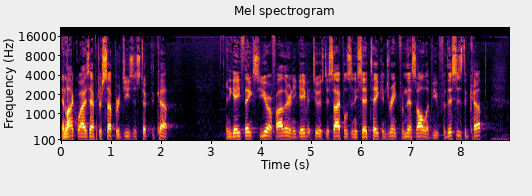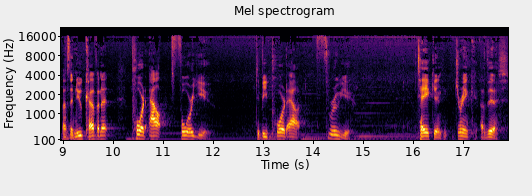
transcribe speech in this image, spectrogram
And likewise, after supper, Jesus took the cup and he gave thanks to you, our Father, and he gave it to his disciples and he said, Take and drink from this, all of you, for this is the cup of the new covenant poured out for you, to be poured out through you. Take and drink of this.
